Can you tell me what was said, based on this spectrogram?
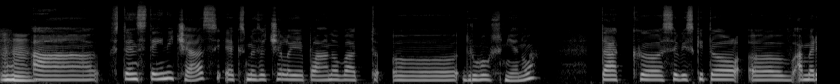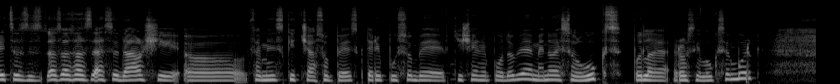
Mm-hmm. A v ten stejný čas, jak jsme začali plánovat uh, druhou směnu, tak uh, se vyskytl uh, v Americe zase, zase další uh, feministický časopis, který působí v tišené podobě, jmenuje se Lux, podle Rosy Luxemburg. Uh,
